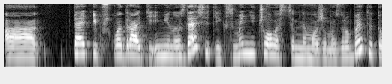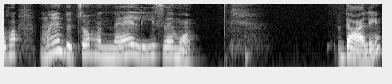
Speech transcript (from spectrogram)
А 5х в квадраті і мінус 10х ми нічого з цим не можемо зробити, того ми до цього не ліземо. Далі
